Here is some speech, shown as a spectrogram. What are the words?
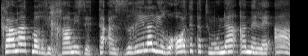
כמה את מרוויחה מזה. תעזרי לה לראות את התמונה המלאה.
